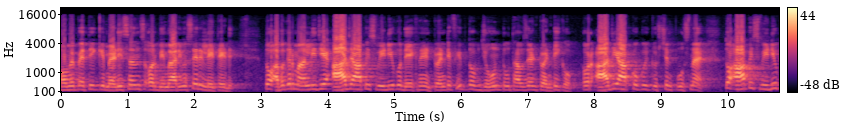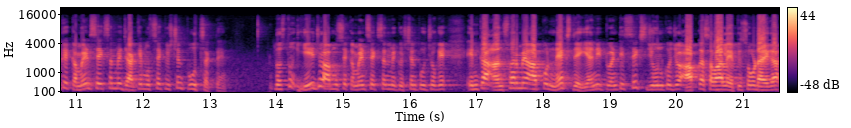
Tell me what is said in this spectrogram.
होम्योपैथी की मेडिसन्स और बीमारियों से रिलेटेड। तो अब अगर मान लीजिए आज आप इस वीडियो को देख रहे हैं ट्वेंटी फिफ्थ ऑफ़ जून 2020 को, और आज ही आपको कोई क्वेश्चन पूछना है तो आप इस वीडियो के कमेंट सेक्शन में जाके मुझसे क्वेश्चन पूछ सकते हैं। दोस्तों, ये जो आप मुझसे कमेंट सेक्शन में क्वेश्चन पूछोगे, इनका आंसर मैं आपको नेक्स्ट डे यानी 26 जून को जो आपका सवाल एपिसोड आएगा,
